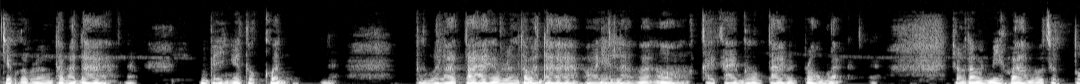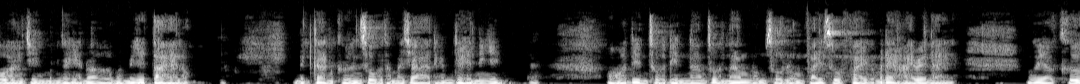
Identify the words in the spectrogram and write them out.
เจ็บก็เป็นเรื่องธรรมดามันเป็นอย่างนี้ทุกคนถึงเวลาตายก็เป็นเรื่องธรรมดาเพราะเห็นแล้วว่าอ๋อใครๆมันก็ต้องตายมันปรงแล้วจนถ้ามันมีความรู้สึกตัวจริงๆมันก็เห็นว่าเออมันไม่ใช่ตายหรอกเป็นการคืนสู่ธรรมชาติมันจะเห็นจริงๆอ๋อดินสู่ดินน้ำสู่น้ำลมสู่ลมไฟสู่ไฟก็ไม่ได้หายไปไหน มันก็จะคื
